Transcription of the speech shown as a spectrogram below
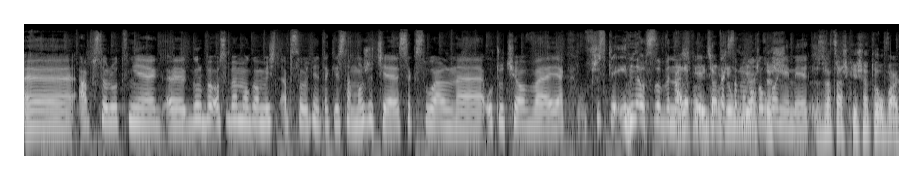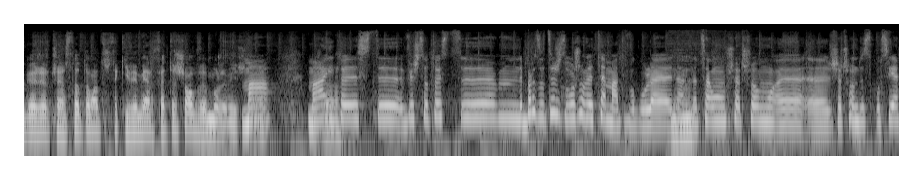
E, absolutnie, e, grube osoby mogą mieć absolutnie takie samo życie seksualne, uczuciowe, jak wszystkie inne osoby na Ale świecie, pamiętam, tak że samo mogą go nie mieć. zwracasz kiedyś na to uwagę, że często to ma też taki wymiar feszetyszowy może mieć, Ma, nie? ma i to jest, y, wiesz co, to jest bardzo też złożony temat w ogóle Mhm. na, na całą szerszą, e, e, szerszą dyskusję,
